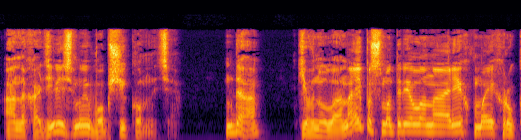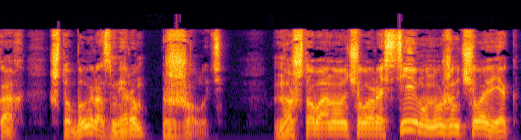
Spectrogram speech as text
а находились мы в общей комнате. «Да», — кивнула она и посмотрела на орех в моих руках, что был размером с желудь. «Но чтобы оно начало расти, ему нужен человек.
